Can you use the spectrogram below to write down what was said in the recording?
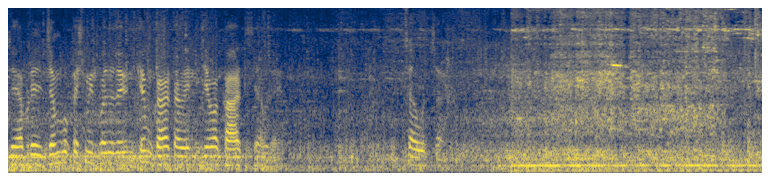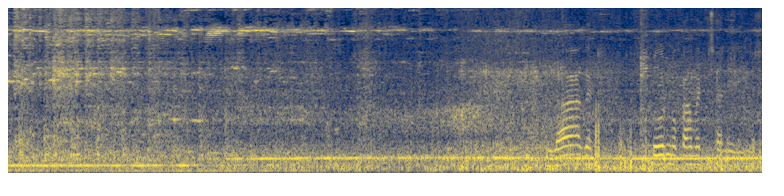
જે આપણે જમ્મુ કાશ્મીર બાજુ જઈને કેમ ઘાટ આવે? એની જેવા ઘાટ છે આપણે ઓછા ઓછા. લાગત રોડનું કામ જ ચાલી રહ્યું છે.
